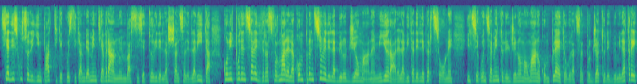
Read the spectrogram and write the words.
Si è discusso degli impatti che questi cambiamenti avranno in vasti settori della scienza della vita, con il potenziale di trasformare la comprensione della biologia umana e migliorare la vita delle persone. Il sequenziamento del genoma umano completo, grazie al progetto del 2003,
